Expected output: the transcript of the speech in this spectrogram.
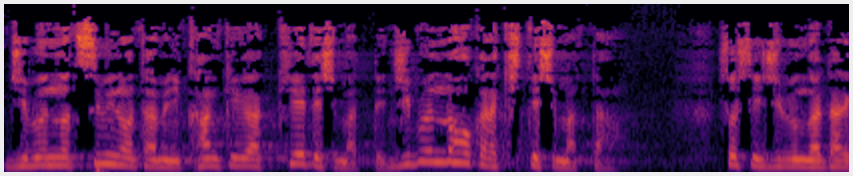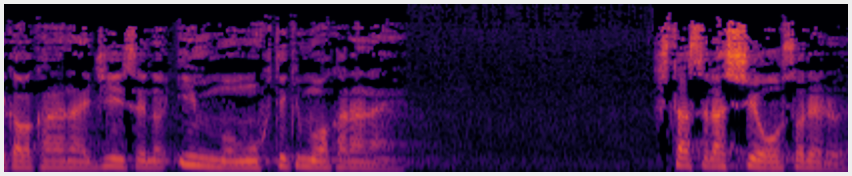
自分の罪のために関係が切れてしまって、自分の方から切ってしまった。そして自分が誰かわからない、人生の因も目的もわからない。ひたすら死を恐れる。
